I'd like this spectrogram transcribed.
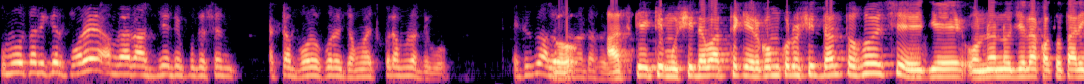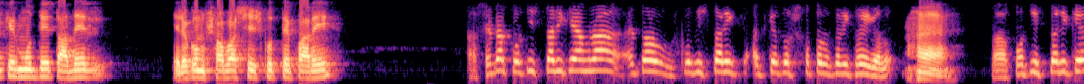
পনেরো তারিখের পরে আমরা রাজ্যে ডেপুটেশন একটা বড় করে জমায়েত করে আমরা দেবো। আজকে কি মুর্শিদাবাদ থেকে এরকম কোনো সিদ্ধান্ত হয়েছে যে অন্যান্য জেলা কত তারিখের মধ্যে তাদের এরকম সভা শেষ করতে পারে? সেটা পঁচিশ তারিখে আমরা এত পঁচিশ তারিখ আজকে তো সতেরো তারিখ হয়ে গেল। হ্যাঁ। পঁচিশ তারিখে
